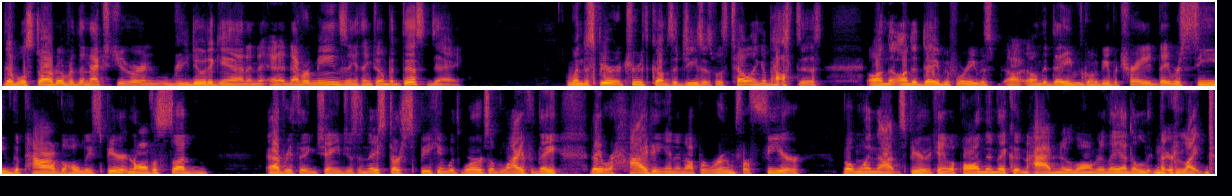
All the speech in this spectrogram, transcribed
then we'll start over the next year and redo it again, and and it never means anything to them. But this day, when the Spirit of Truth comes, that Jesus was telling about this on the on the day before he was uh, on the day he was going to be betrayed, they received the power of the Holy Spirit, and all of a sudden, everything changes, and they start speaking with words of life. They they were hiding in an upper room for fear but when that spirit came upon them, they couldn't hide no longer. They had to, their light,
